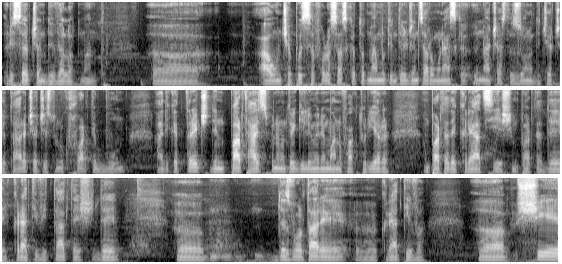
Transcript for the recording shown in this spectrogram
research and development. Uh, au început să folosească tot mai mult inteligența românească în această zonă de cercetare, ceea ce este un lucru foarte bun, adică treci din partea, hai să spunem între ghilimele, manufacturieră în partea de creație și în partea de creativitate și de uh, dezvoltare uh, creativă. Uh, și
